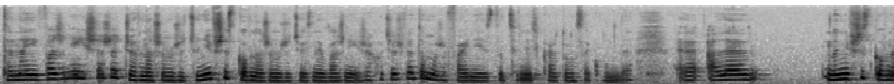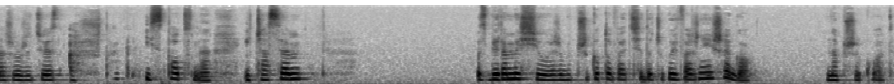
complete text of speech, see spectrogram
te najważniejsze rzeczy w naszym życiu. Nie wszystko w naszym życiu jest najważniejsze, chociaż wiadomo, że fajnie jest doceniać każdą sekundę, e, ale no nie wszystko w naszym życiu jest aż tak istotne i czasem zbieramy siły, żeby przygotować się do czegoś ważniejszego. Na przykład.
